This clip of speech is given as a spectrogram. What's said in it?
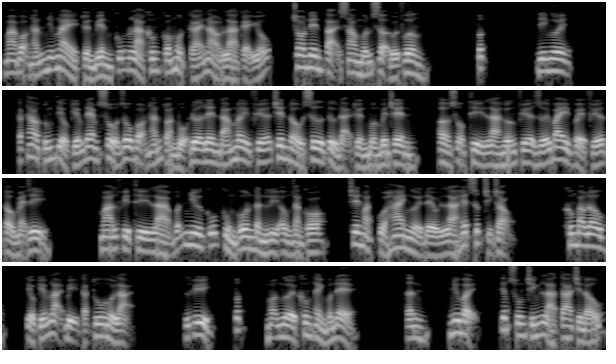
Mà bọn hắn những n à y thuyền viên cũng là không có một cái nào là kẻ yếu, cho nên tại sao muốn sợ đối phương? Tốt, đi ngươi. Cắt thao túng tiểu kiếm đem sổ dô bọn hắn toàn bộ đưa lên đám mây phía trên đầu sư từ đại thuyền buồn bên trên, ở sộp thì là hướng phía dưới bay về phía tàu mẹ gì. Mà phi thì là vẫn như cũ cùng gôn đần lì ông rằng co, trên mặt của hai người đều là hết sức trịnh trọng. Không bao lâu, tiểu kiếm lại bị cắt thu hồi lại. Phi tốt, mọi người không thành vấn đề. Ân, như vậy tiếp xuống chính là ta chiến đấu.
